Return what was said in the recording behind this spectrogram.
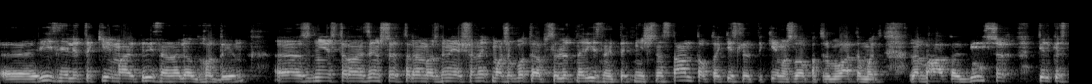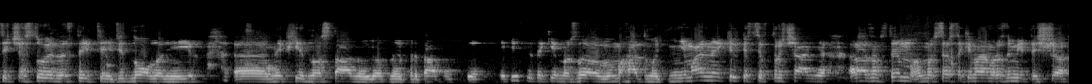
е, різні літаки мають різний нальот годин. Е, з однієї сторони, з іншої сторони, ми розуміємо, що в них може бути абсолютно різний технічний стан. Тобто якісь літаки можливо потребуватимуть набагато більших кількості часу інвестицій, відновлення їх е, необхідного стану льотної придатності. Якісь літаки можливо вимагатимуть мінімальної кількості втручання. Разом з тим, ми все ж таки маємо розуміти, що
